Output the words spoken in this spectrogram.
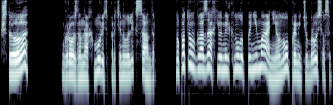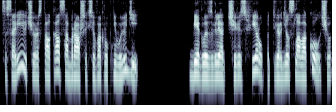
«Что?» — грозно нахмурясь протянул Александр. Но потом в глазах его мелькнуло понимание, и он опрометью бросился к цесаревичу и растолкал собравшихся вокруг него людей. Беглый взгляд через сферу подтвердил слова Колычева.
